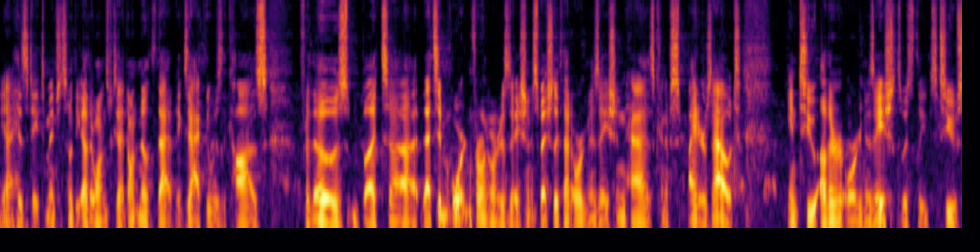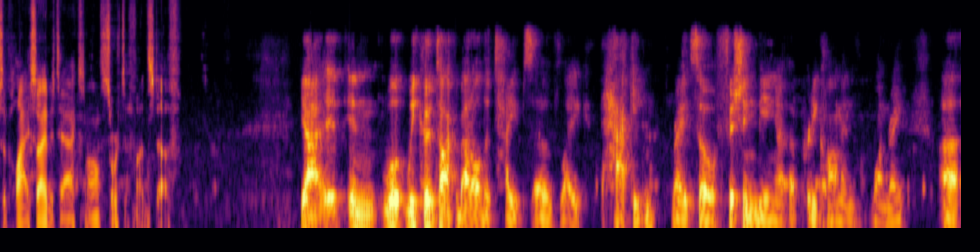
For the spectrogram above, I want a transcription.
yeah, I hesitate to mention some of the other ones because I don't know if that exactly was the cause for those, but uh, that's important for an organization, especially if that organization has kind of spiders out into other organizations, which leads to supply side attacks and all sorts of fun stuff. Yeah, it, in well, we could talk about all the types of like hacking, right? So phishing being a, a pretty common one, right? Uh,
